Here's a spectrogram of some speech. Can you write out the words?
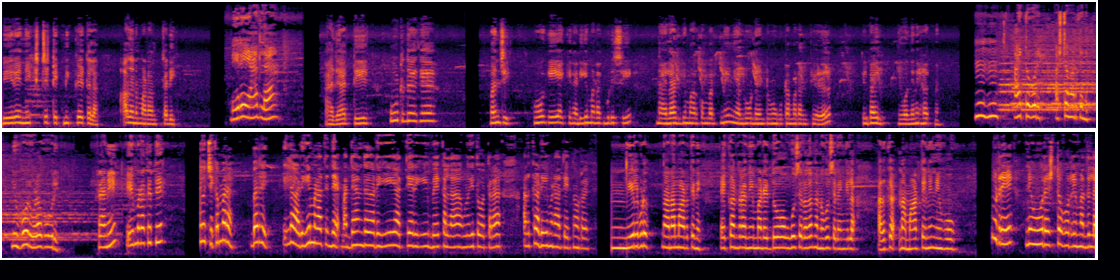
ಬೇರೆ ನೆಕ್ಸ್ಟ್ ಟೆಕ್ನಿಕ್ ಐತಲ್ಲ ಅದನ್ನ ಮಾಡೋಣ ತಡಿ. ಬೇರೆ ಯಾರ್ಲ ಅದೇ ಅತ್ತಿ ಊಟದಾಗ. ಮಂಜಿ ಹೋಗಿ ಆಕಿನ ಅಡಿಗೆ ಮಾಡಕ್ ಬಿಡಿಸಿ ನಾ ಎಲ್ಲ ಅಡಿಗೆ ಮಾಡ್ಕೊಂಡ್ ಬರ್ತೀನಿ ನೀ ಎಲ್ಲರೂ ಎಂಟು ಊಟ ಮಾಡ ಅಂತ ಹೇಳು ಇಲ್ಲಿ ಬೈ ನೀವು ಒಂದಿನ ಹೇಳ್ತೀನಿ. ಹ್ಮ್ ಹ್ಮ್ ಆಯ್ತು ತಗೋರಿ ಅಷ್ಟೇ ಮಾಡ್ತೀನಿ. ನೀವು ಹೋಗಿ ಒಳಗೆ ಹೋಗ್ರಿ. ರಾಣಿ ಏನ್ ಮಾಡಕತ್ತಿ? ಚಿಕ್ಕಮ್ಮರ ಬರ್ರಿ. ಇಲ್ಲ ಅಡಿಗೆ ಮಾಡತ್ತಿದ್ದೆ ಮಧ್ಯಾಹ್ನದ ಅಡಿಗೆ ಅತ್ತೆ ಅಡಿಗೆ ಬೇಕಲ್ಲ ಹೋಗಿ ತಗೋತಾರ. ಅದಕ್ಕೆ ಅಡಿಗೆ ಮಾಡತ್ತೈತೆ ನೋಡ್ರಿ. ಹ್ಮ್ ಇಲ್ಲಿ ಬಿಡು ನಾನು ಮಾಡ್ತೀನಿ. ಯಾಕಂದ್ರೆ ನೀ ಮಾಡಿದ್ದು ಹೋಗು ಸರದ ನನಗೂ ಸರಂಗಿಲ್ಲ. ಅದಕ್ಕೆ ನಾ ಮಾಡ್ತೀನಿ ನೀವು ಹೋಗು. ನೋಡ್ರಿ ನೀವು ರೆಸ್ಟ್ ತಗೋರಿ ಮೊದಲ?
